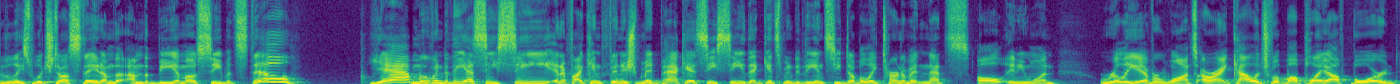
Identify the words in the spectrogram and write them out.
At least Wichita State, I'm the I'm the BMOC, but still, yeah, moving to the SEC, and if I can finish mid-pack SEC, that gets me to the NCAA tournament, and that's all anyone really ever wants. All right, college football playoff board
